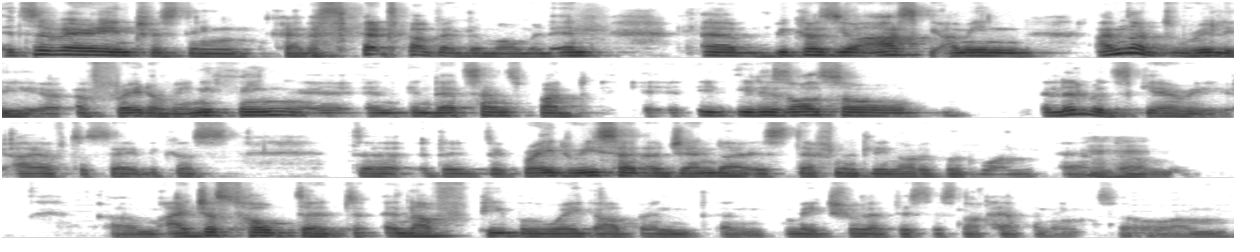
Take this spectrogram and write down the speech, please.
it's a very interesting kind of setup at the moment. And uh, because you ask, I mean, I'm not really afraid of anything in, in that sense, but it, it is also a little bit scary, I have to say, because the, the, the great reset agenda is definitely not a good one. And mm-hmm. um, um, I just hope that enough people wake up and, and make sure that this is not happening. So um,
